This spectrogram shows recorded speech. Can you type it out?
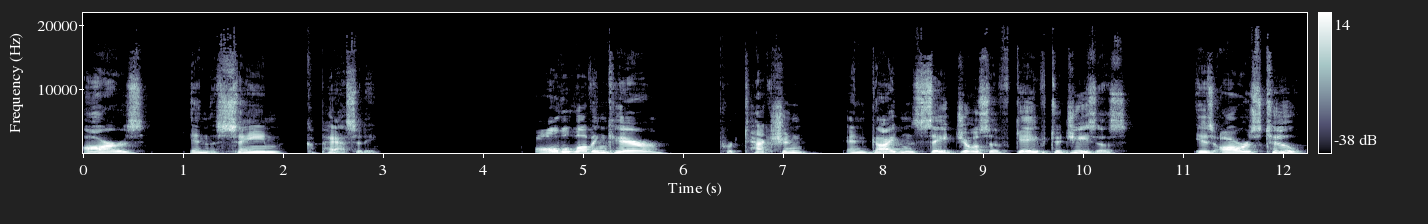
ours in the same capacity. All the loving care, protection, and guidance St. Joseph gave to Jesus is ours too.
